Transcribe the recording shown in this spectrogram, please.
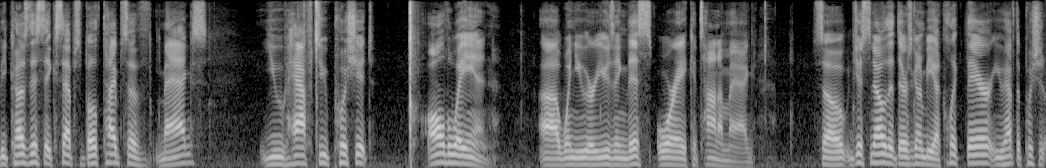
because this accepts both types of mags, you have to push it all the way in uh, when you are using this or a katana mag. So just know that there's gonna be a click there. You have to push it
